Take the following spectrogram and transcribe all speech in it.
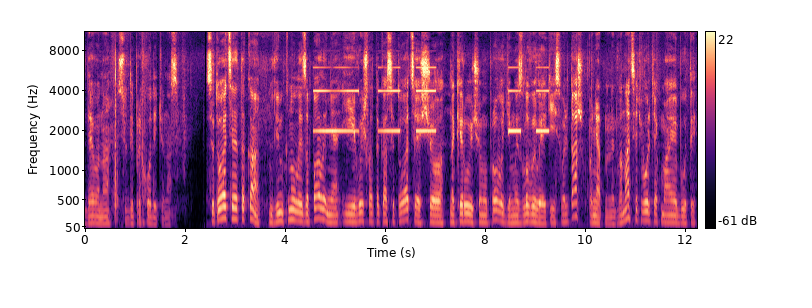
де вона сюди приходить у нас. Ситуація така: вімкнули запалення, і вийшла така ситуація, що на керуючому проводі ми зловили якийсь вольтаж. Понятно, не 12 вольт, як має бути.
